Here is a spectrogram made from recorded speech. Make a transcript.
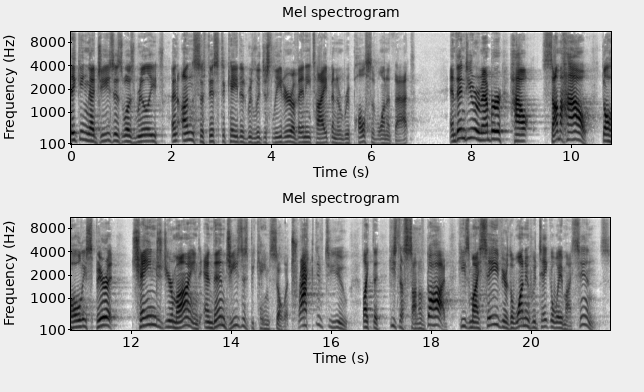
Thinking that Jesus was really an unsophisticated religious leader of any type and a repulsive one at that. And then do you remember how somehow the Holy Spirit changed your mind and then Jesus became so attractive to you like the, he's the Son of God. He's my Savior, the one who would take away my sins.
